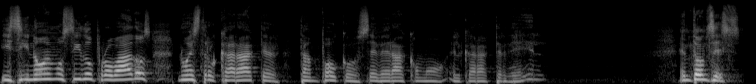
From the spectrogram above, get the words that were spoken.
Y si no hemos sido probados, nuestro carácter tampoco se verá como el carácter de Él. Entonces,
